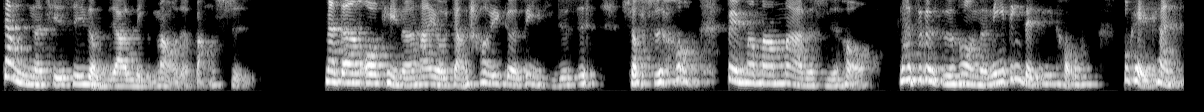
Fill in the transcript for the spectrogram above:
这样子呢，其实是一种比较礼貌的方式。那刚刚 OK 呢，他有讲到一个例子，就是 小时候被妈妈骂的时候，那这个时候呢，你一定得低头，不可以看。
